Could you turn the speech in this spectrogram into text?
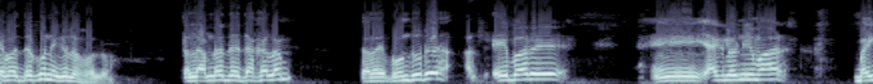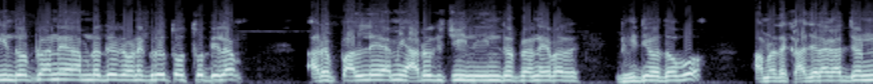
এবার দেখুন এগুলো হলো। তাহলে আপনাদের দেখালাম। তাহলে বন্ধুরা এবারে অ্যাগ্লোনিমার বা ইন্দোর প্ল্যানে আপনাদের অনেকগুলো তথ্য দিলাম। আরও পারলে আমি আরও কিছু ইন্দোর প্ল্যানে এবার ভিডিও দেবো আপনাদের কাজে লাগার জন্য।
